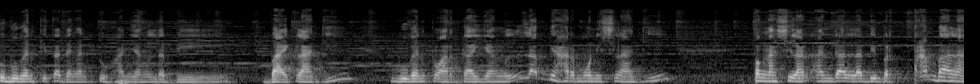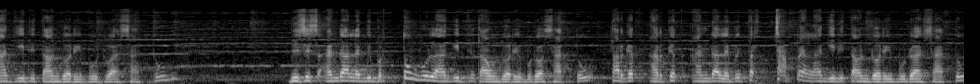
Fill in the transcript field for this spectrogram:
hubungan kita dengan Tuhan yang lebih baik lagi, hubungan keluarga yang lebih harmonis lagi, penghasilan Anda lebih bertambah lagi di tahun 2021, bisnis Anda lebih bertumbuh lagi di tahun 2021, target-target Anda lebih tercapai lagi di tahun 2021,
